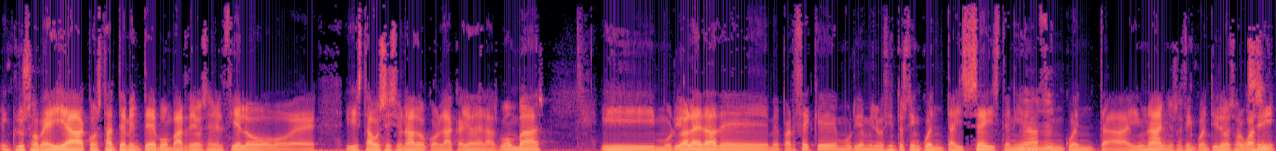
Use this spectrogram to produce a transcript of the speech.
incluso veía constantemente bombardeos en el cielo eh, y estaba obsesionado con la caída de las bombas y murió a la edad de, me parece que murió en 1956, tenía 51 años o 52 o algo así,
